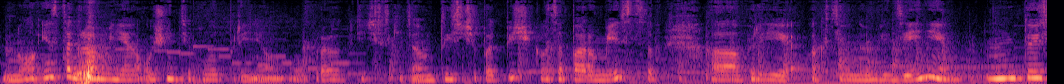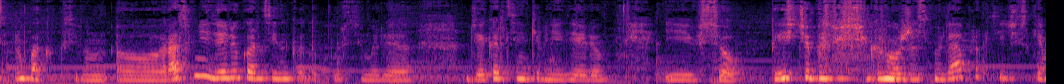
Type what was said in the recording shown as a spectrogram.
но Инстаграм меня очень тепло принял. Практически там тысяча подписчиков за пару месяцев а, при активном ведении. То есть, ну как активном, а, раз в неделю картинка, допустим, или две картинки в неделю, и все. Тысяча подписчиков уже с нуля практически.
